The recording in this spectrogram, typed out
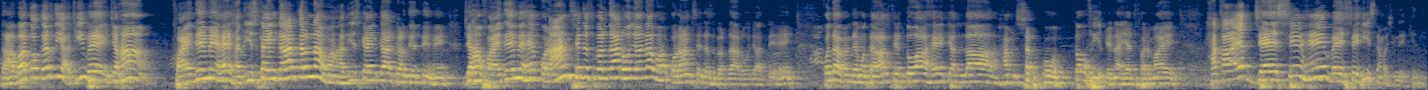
दावा तो कर दिया, अजीब है। जहाँ फ़ायदे में है, हदीस का इनकार करना, वहाँ हदीस का इनकार कर देते हैं। जहाँ फ़ायदे में है, कुरान से दस्तबरदार हो जाना, वहाँ कुरान से दस्तबरदार हो जाते हैं। खुदा बंद मताल से दुआ है कि अल्लाह हम सबको तोफ़ी इनायत फरमाए। हकायक जैसे हैं, वैसे ही समझने के लिए।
